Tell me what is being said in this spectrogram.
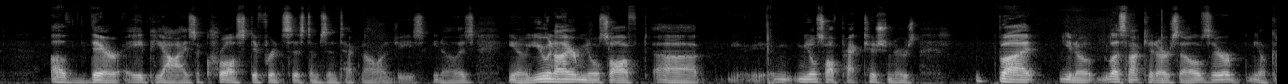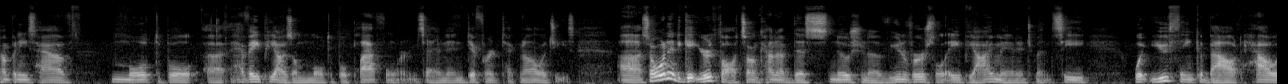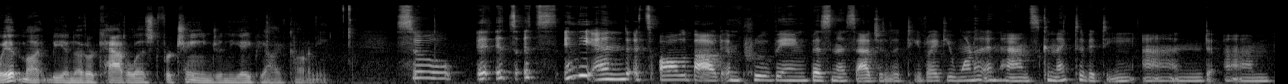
of their APIs across different systems and technologies. You know, as you know, you and I are MuleSoft uh, MuleSoft practitioners, but you know, let's not kid ourselves. There are you know companies have multiple uh, have APIs on multiple platforms and in different technologies. Uh, so I wanted to get your thoughts on kind of this notion of universal API management. See what you think about how it might be another catalyst for change in the API economy. So it's it's in the end it's all about improving business agility, right? You want to enhance connectivity and um,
